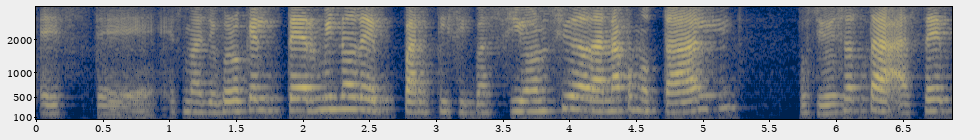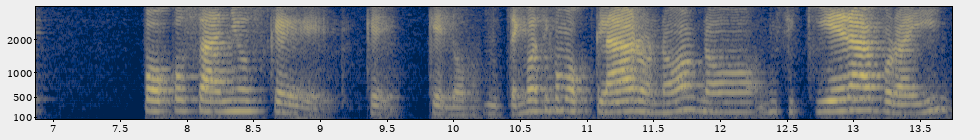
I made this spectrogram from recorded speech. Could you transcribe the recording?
Este, es más, yo creo que el término de participación ciudadana como tal, pues yo es hasta hace pocos años que, que, lo tengo así como claro, ¿no? No, ni siquiera por ahí.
